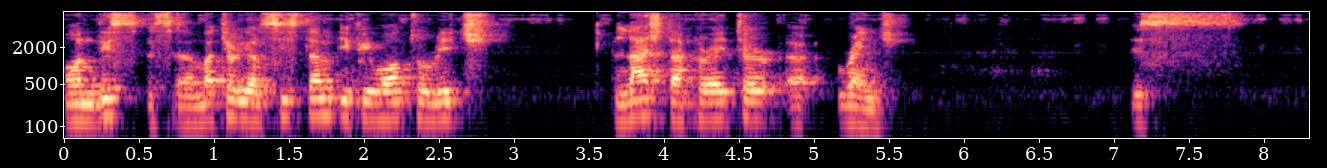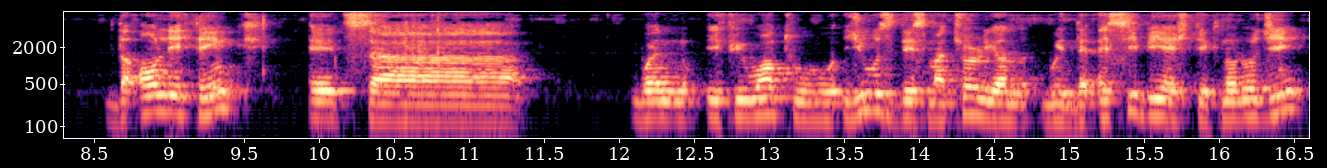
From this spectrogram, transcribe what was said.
on this uh, material system if we want to reach large temperature uh, range. It's the only thing it's uh, when if you want to use this material with the SCBH technology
